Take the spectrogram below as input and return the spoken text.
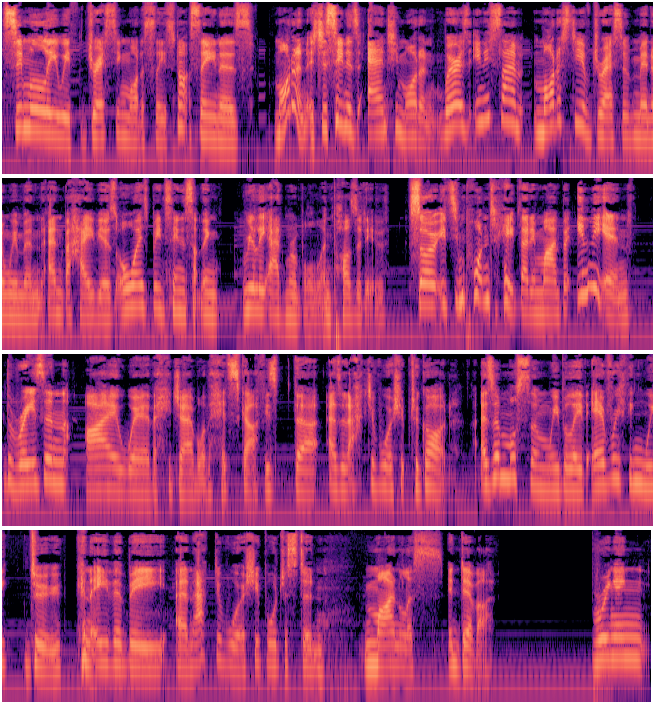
Similarly with dressing modestly, it's not seen as modern. It's just seen as anti-modern. Whereas in Islam, modesty of dress of men and women and behaviour has always been seen as something really admirable and positive. So it's important to keep that in mind. But in the end, the reason I wear the hijab or the headscarf is that as an act of worship to God. As a Muslim, we believe everything we do can either be an act of worship or just a mindless endeavour bringing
